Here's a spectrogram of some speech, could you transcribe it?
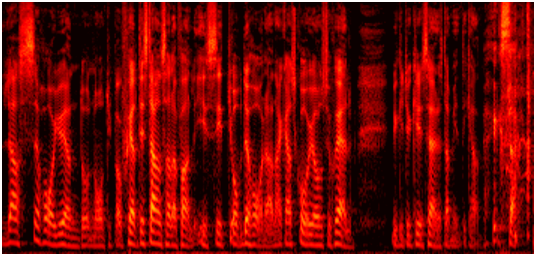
Lasse har ju ändå någon typ av självdistans i alla fall i sitt jobb. Det har han. Han kan skoja om sig själv. Vilket ju Chris Härenstam inte kan. Exakt.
